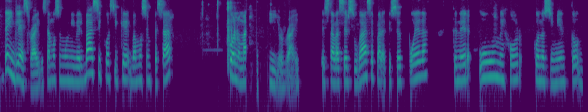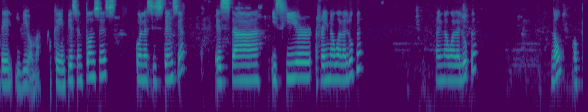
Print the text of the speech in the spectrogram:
de inglés, right? Estamos en un nivel básico, así que vamos a empezar con lo más sencillo, right? Esta va a ser su base para que usted pueda tener un mejor conocimiento del idioma. Ok, empiezo entonces con la asistencia. Está, is here Reina Guadalupe? Reina Guadalupe? No, ok.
